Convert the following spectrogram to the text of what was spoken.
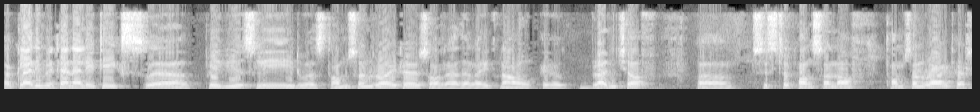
Uh, Clarivate Analytics, uh, previously it was Thomson Reuters or rather right now a branch of uh, sister concern of Thomson Reuters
